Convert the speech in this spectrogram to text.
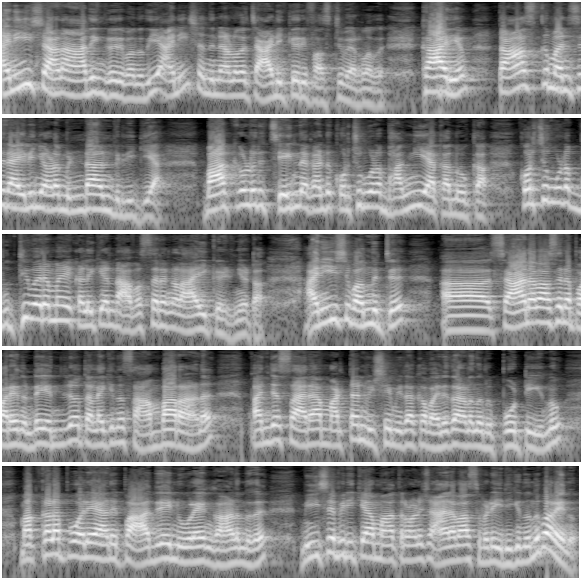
അനീഷാണ് ആദ്യം കയറി വന്നത്. ഈ അനീഷ് എന്തിനാണോ ചാടിക്കയറി ഫസ്റ്റ് വരുന്നത് കാര്യം ടാസ്ക് മനസ്സിലായില്ലെങ്കിൽ അവിടെ മിണ്ടാണ്ടിരിക്കുക ബാക്കിയുള്ളവർ ചെയ്യുന്ന കണ്ട് കുറച്ചും കൂടെ ഭംഗിയാക്കാൻ നോക്കുക. കുറച്ചും കൂടെ ബുദ്ധിപരമായി കളിക്കേണ്ട അവസരങ്ങളായി കഴിഞ്ഞു കേട്ടോ അനീഷ് വന്നിട്ട് ഷാനവാസനെ പറയുന്നുണ്ട് എന്തിനോ തിളയ്ക്കുന്ന സാമ്പാറാണ്. പഞ്ചസാര മട്ടൺ വിഷയം ഇതൊക്കെ വലുതാണെന്ന് റിപ്പോർട്ട് ചെയ്യുന്നു. മക്കളെ പോലെയാണ് ഇപ്പോൾ ആദിലെ നൂറയും കാണുന്നത്. മീശ പിരിക്കാൻ മാത്രമാണ് ഷാനവാസ് ഇവിടെ ഇരിക്കുന്നതെന്ന് പറയുന്നു.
